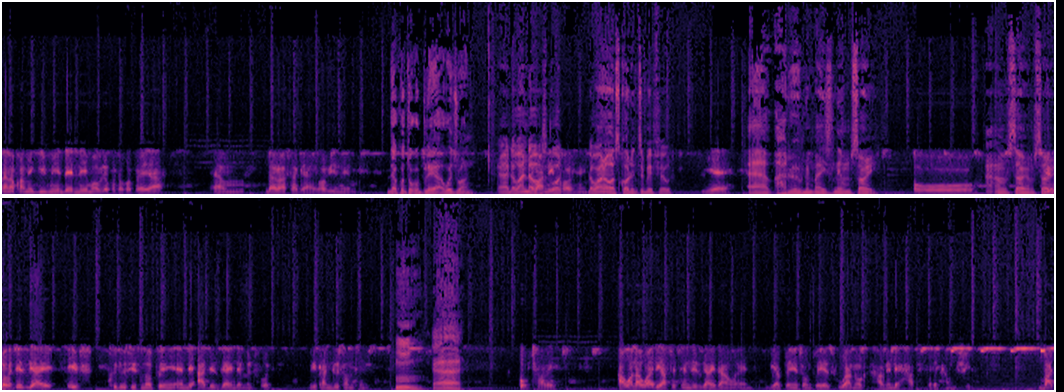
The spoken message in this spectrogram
Nana Kwame give me the name of the Kotoko player. Um, that Rasa guy. What's his name? The Kotoko player. Which one? Uh, the one that The was one called called the one that was called into Bayfield. Yeah. Uh, I don't remember his name. I'm sorry. Oh, I- I'm sorry. I'm sorry. you know this guy. If Kudus is not playing and they add this guy in the midfield, we can do something. Mm. yeah. Oh, Charlie. I wonder why they are sitting this guy down and they are playing some players who are not having the heart for the country. But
